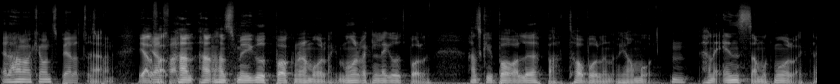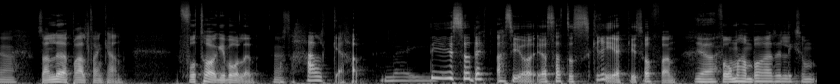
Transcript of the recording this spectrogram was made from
Eller han har kanske inte spelat för Ja. Spanien. I alla I alla fall, fall. Han, han, han smyger upp bakom den här målvakten. Målvakten lägger ut bollen. Han ska ju bara löpa, ta bollen och göra mål. Mm. Han är ensam mot målvakten. Ja. Så han löper allt han kan. Får tag i bollen Ja. och så halkar han. Nej. Det är så depp... Alltså jag, jag satt och skrek i soffan. Ja. För om han bara hade liksom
